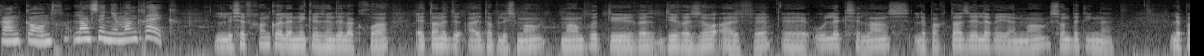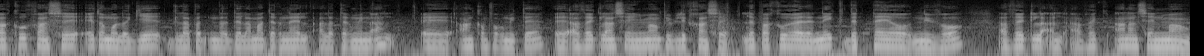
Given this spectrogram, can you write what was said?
rencontrent l'enseignement grec. Le lycée franco-hellénique Jean de la Croix est un établissement membre du, réseau AFE où l'excellence, le partage et le rayonnement sont déclinés. Le parcours français est homologué de la, maternelle à la terminale et en conformité avec l'enseignement public français. Le parcours hellénique de très haut niveau avec un enseignement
